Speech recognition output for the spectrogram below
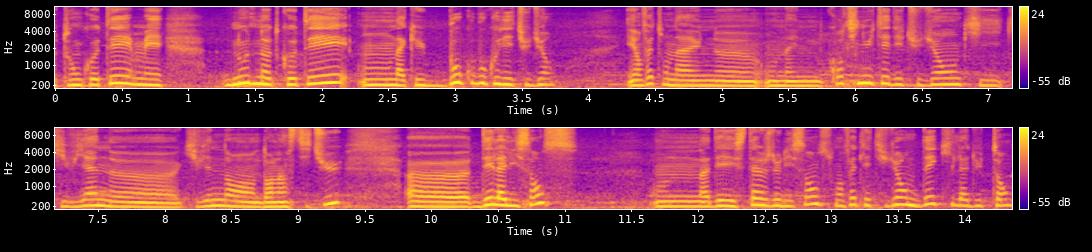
ton côté, mais nous de notre côté, on accueille beaucoup beaucoup d'étudiants. Et en fait, on a une, on a une continuité d'étudiants qui, qui viennent, euh, qui viennent dans, l'institut euh, dès la licence. On a des stages de licence où en fait l'étudiant, dès qu'il a du temps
